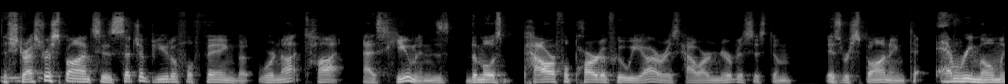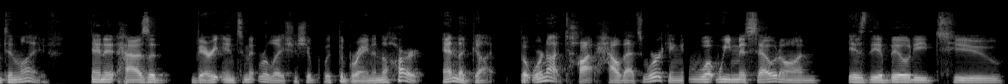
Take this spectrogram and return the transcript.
The mm-hmm. stress response is such a beautiful thing, but we're not taught as humans. The most powerful part of who we are is how our nervous system is responding to every moment in life. And it has a very intimate relationship with the brain and the heart and the gut. But we're not taught how that's working. What we miss out on is the ability to,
